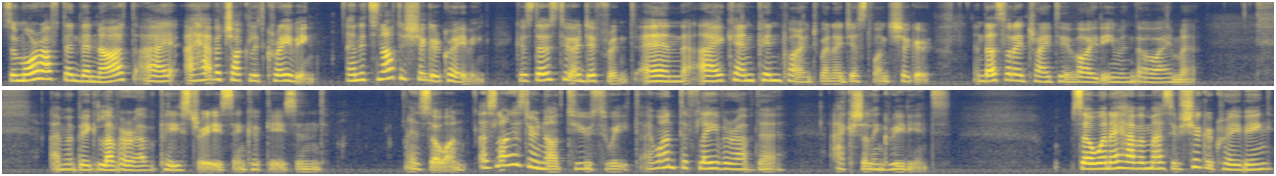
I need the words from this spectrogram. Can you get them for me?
So more often than not, I, I have a chocolate craving. And it's not a sugar craving because those two are different. And I can pinpoint when I just want sugar. And that's what I try to avoid, even though I'm a I'm a big lover of pastries and cookies and and so on. As long as they're not too sweet. I want the flavor of the actual ingredients. So when I have a massive sugar craving,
